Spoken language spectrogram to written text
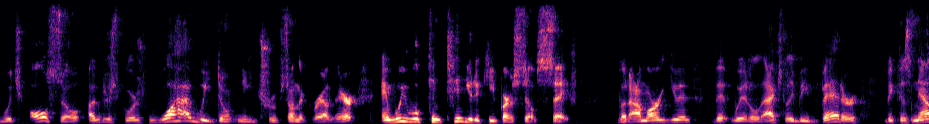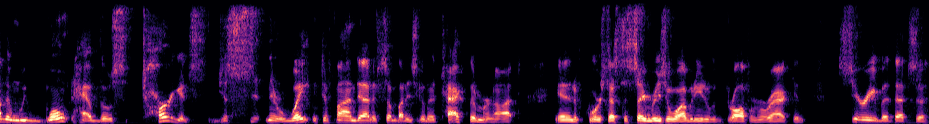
which also underscores why we don't need troops on the ground there. And we will continue to keep ourselves safe. But I'm arguing that it'll actually be better because now then we won't have those targets just sitting there waiting to find out if somebody's going to attack them or not. And of course, that's the same reason why we need to withdraw from Iraq and Syria, but that's a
